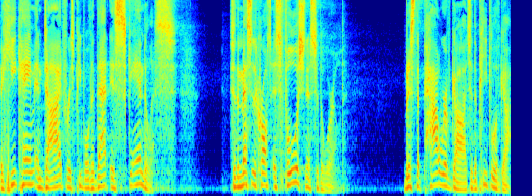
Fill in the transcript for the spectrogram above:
that he came and died for his people, that that is scandalous. So the message of the cross is foolishness to the world, but it's the power of God to the people of God.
